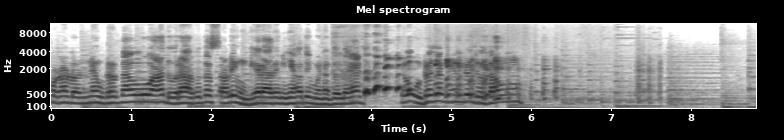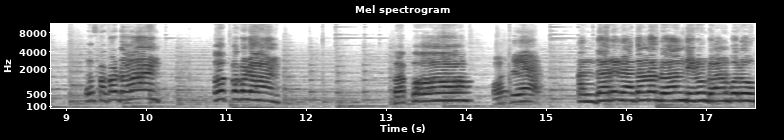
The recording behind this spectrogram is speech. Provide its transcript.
પગા ડોન ને ઉઠાડતા હો. આ દોરા હતું તો સાલી ઊંઘે રાતે નહીં આવતી મને તો લે. એવું ઉઠે છે કેમ કે જોતા હું. ઓ પકો ડોન ઓ પકો ડોન પકો. કોણ છે અંદર રાતનો ડોન દીનું ડોન બોલું.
